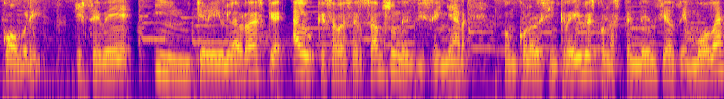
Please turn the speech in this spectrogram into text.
cobre, que se ve increíble. La verdad es que algo que sabe hacer Samsung es diseñar con colores increíbles, con las tendencias de moda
